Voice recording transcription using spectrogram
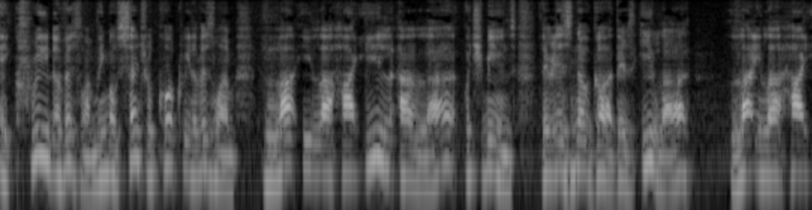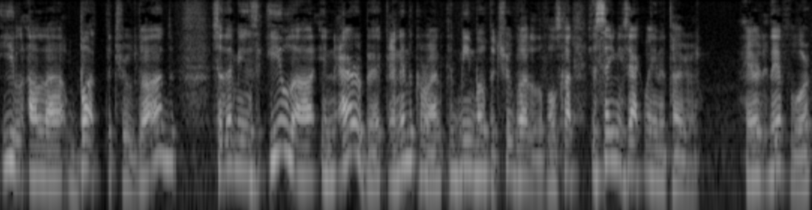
a creed of Islam, the most central core creed of Islam, La ilaha illallah, which means there is no God, there's Ilah, La ilaha illallah, but the true God. So that means Ilah in Arabic and in the Quran could mean both the true God or the false God, the same exact way in the Torah. Therefore,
